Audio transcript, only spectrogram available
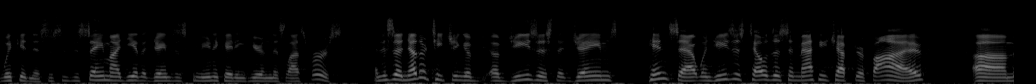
wickedness. This is the same idea that James is communicating here in this last verse. And this is another teaching of, of Jesus that James hints at when Jesus tells us in Matthew chapter 5 um,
